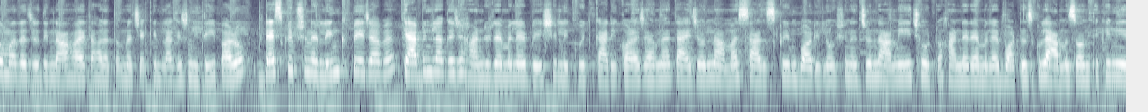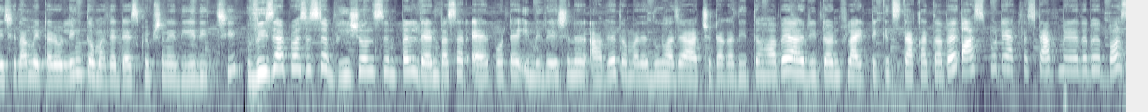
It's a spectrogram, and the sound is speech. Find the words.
তোমাদের যদি না হয় তাহলে তোমরা চেক ইন লাগেজ নিতেই পারো। ডেসক্রিপশনে লিঙ্ক পেয়ে যাবে। ক্যাবিন লাগেজে হান্ড্রেড এম এর বেশি লিকুইড ক্যারি করা যায় না, তাই জন্য আমার সানস্ক্রিন বডি লোশনের জন্য আমি এই ছোট হান্ড্রেড এম এর বটলসগুলো অ্যামাজন থেকে নিয়েছিলাম। এটারও লিঙ্ক তোমাদের ডেসক্রিপশনে দিয়ে দিচ্ছি। ভিসার প্রসেসটা ভীষণ সিম্পল ডেনপাসার এয়ারপোর্টে ইমিগ্রেশনের আগে তোমাদের দু হাজার আটশো টাকা দিতে হবে আর রিটার্ন ফ্লাইট টিকিটস দেখাতে হবে। পাসপোর্টে একটা স্ট্যাম্প মেরে দেবে। বাস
